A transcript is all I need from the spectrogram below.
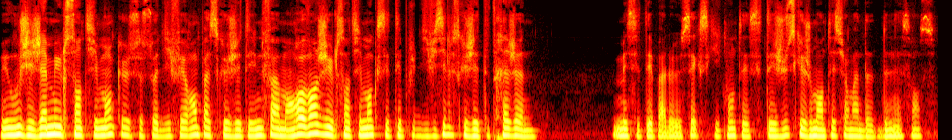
mais où j'ai jamais eu le sentiment que ce soit différent parce que j'étais une femme. En revanche, j'ai eu le sentiment que c'était plus difficile parce que j'étais très jeune. Mais c'était pas le sexe qui comptait, c'était juste que je mentais sur ma date de naissance.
